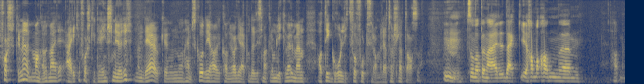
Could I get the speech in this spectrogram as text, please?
forskerne Mange av dem er, er ikke forskere, de er ingeniører. Men det er jo ikke noen hemsko. De har, kan jo ha greie på det de snakker om likevel. Men at de går litt for fort fram, rett og slett. altså. Mm, sånn at den er, er han, han, um... han,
